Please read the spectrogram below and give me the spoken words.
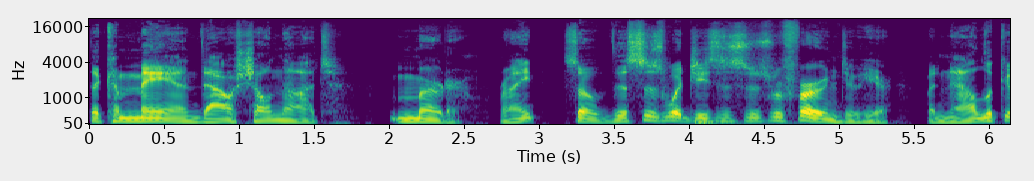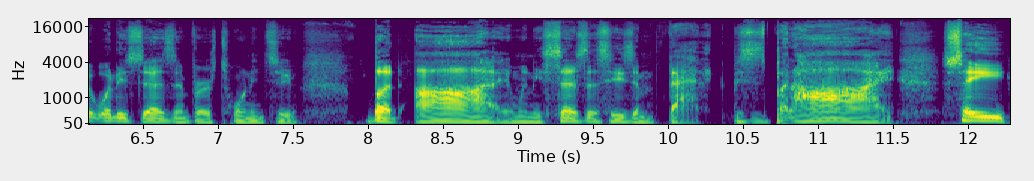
the command, "Thou shalt not murder." Right. So this is what Jesus is referring to here. But now look at what he says in verse 22. But I, when he says this, he's emphatic. He says, But I say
